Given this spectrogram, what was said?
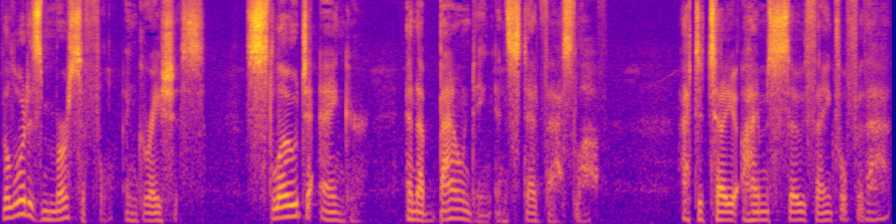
The Lord is merciful and gracious, slow to anger, and abounding in steadfast love. I have to tell you, I'm so thankful for that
